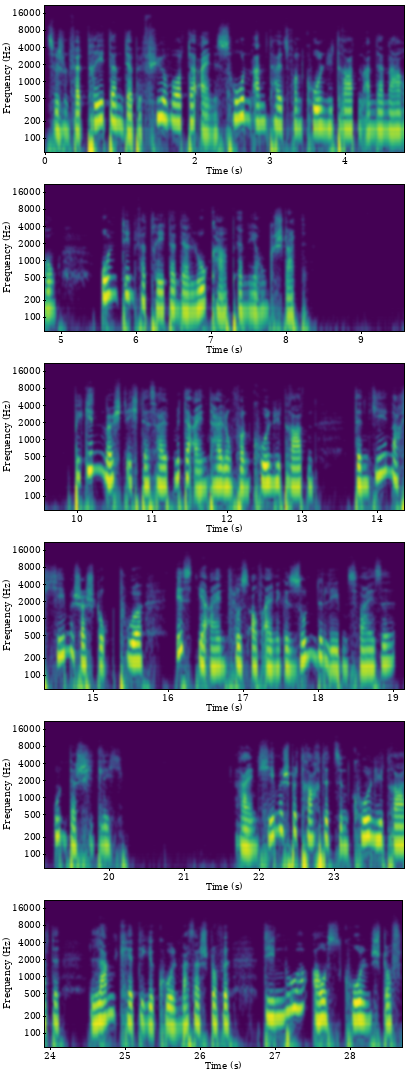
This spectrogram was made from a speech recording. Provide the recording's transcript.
zwischen Vertretern der Befürworter eines hohen Anteils von Kohlenhydraten an der Nahrung und den Vertretern der Low-Carb-Ernährung statt. Beginnen möchte ich deshalb mit der Einteilung von Kohlenhydraten, denn je nach chemischer Struktur ist ihr Einfluss auf eine gesunde Lebensweise unterschiedlich. Rein chemisch betrachtet sind Kohlenhydrate langkettige Kohlenwasserstoffe, die nur aus Kohlenstoff,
